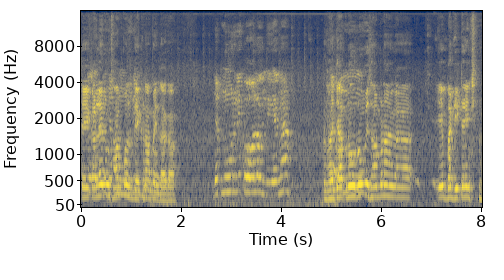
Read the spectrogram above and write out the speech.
ਤੇ ਇਕੱਲੇ ਨੂੰ ਸਭ ਕੁਝ ਦੇਖਣਾ ਪੈਂਦਾਗਾ। ਜਪਨੂਰ ਵੀ ਕੋਲ ਹੁੰਦੀ ਹੈ ਨਾ ਹਾਂ ਜਪਨੂਰ ਨੂੰ ਵੀ ਸਾਂਭਣਾਗਾ। ਇਹ ਵੱਡੀ ਟੈਨਸ਼ਨ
